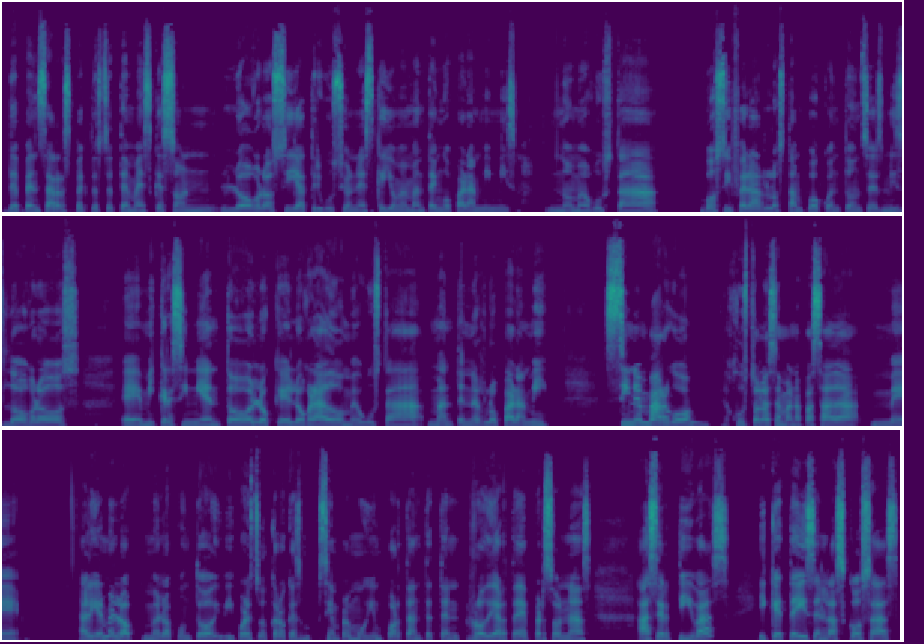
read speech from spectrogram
de pensar respecto a este tema es que son logros y atribuciones que yo me mantengo para mí misma. No me gusta vociferarlos tampoco, entonces mis logros, eh, mi crecimiento, lo que he logrado, me gusta mantenerlo para mí. Sin embargo, justo la semana pasada me Alguien me lo, me lo apuntó y, por eso creo que es siempre muy importante ten- rodearte de personas asertivas y que te dicen las cosas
